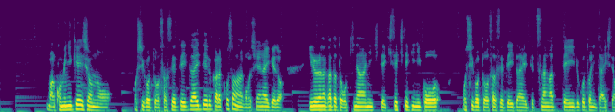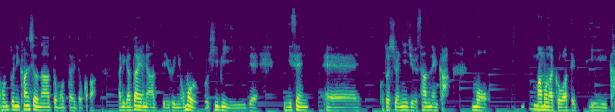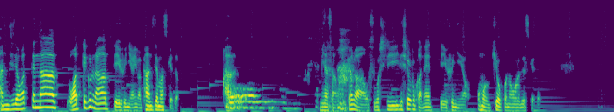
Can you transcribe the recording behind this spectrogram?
まあコミュニケーションのお仕事をさせていただいているからこそなのかもしれないけど、いろいろな方と沖縄に来て奇跡的にこう、お仕事をさせていただいて繋がっていることに対して本当に感謝だなと思ったりとか、ありがたいなっていうふうに思う日々で、2000、えー今年は23年か。もう、間もなく終わって、いい感じで終わってんな、終わってくるなっていうふうには今感じてますけど。はい。皆さんはいかがお過ごしでしょうかねっていうふうに思う今日この頃ですけど。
